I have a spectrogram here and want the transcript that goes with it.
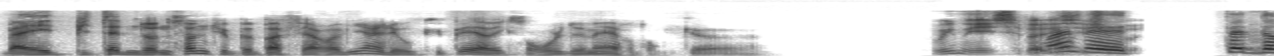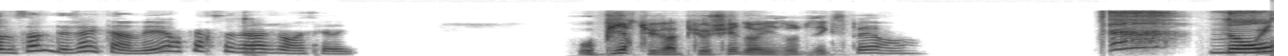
Bah et Peyton Johnson, tu peux pas le faire revenir, il est occupé avec son rôle de mère, donc. euh, Oui, mais c'est pas. Ouais, mais Ted Danson déjà était un meilleur personnage dans la série. Au pire, tu vas piocher dans les autres experts. Hein. Non, Oui,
